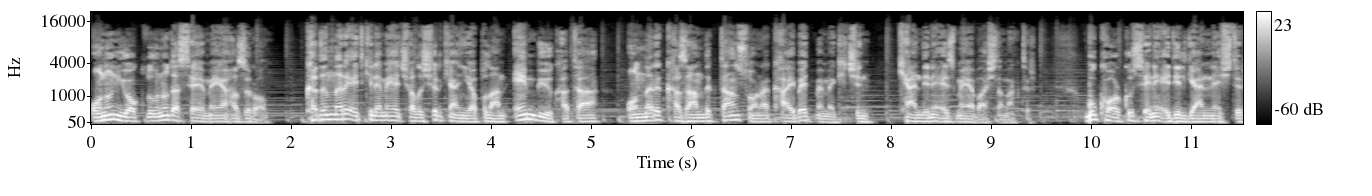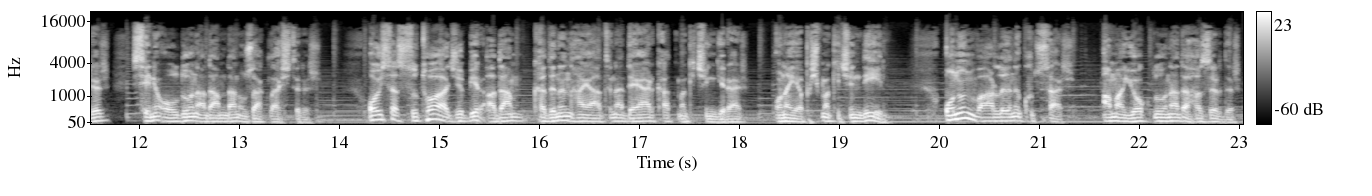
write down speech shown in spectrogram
onun yokluğunu da sevmeye hazır ol. Kadınları etkilemeye çalışırken yapılan en büyük hata onları kazandıktan sonra kaybetmemek için kendini ezmeye başlamaktır. Bu korku seni edilgenleştirir, seni olduğun adamdan uzaklaştırır. Oysa stoacı bir adam kadının hayatına değer katmak için girer, ona yapışmak için değil. Onun varlığını kutsar ama yokluğuna da hazırdır.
